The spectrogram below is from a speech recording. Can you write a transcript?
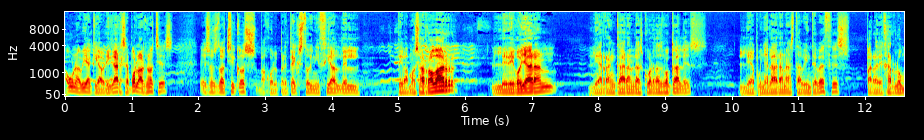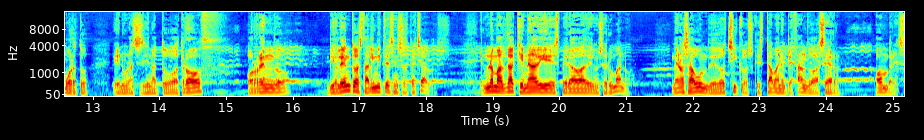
aún había que abrigarse por las noches, esos dos chicos, bajo el pretexto inicial del te vamos a robar, le degollaran, le arrancaran las cuerdas vocales, le apuñalaran hasta 20 veces para dejarlo muerto en un asesinato atroz, horrendo, violento hasta límites insospechados, en una maldad que nadie esperaba de un ser humano, menos aún de dos chicos que estaban empezando a ser hombres.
